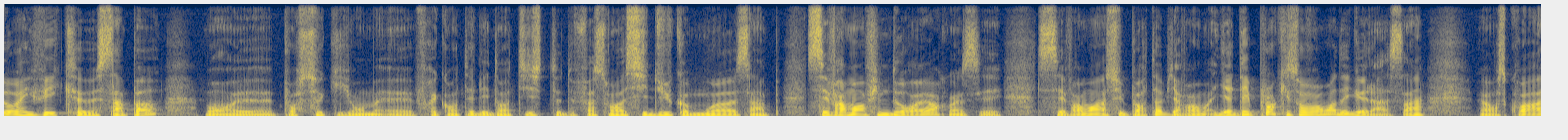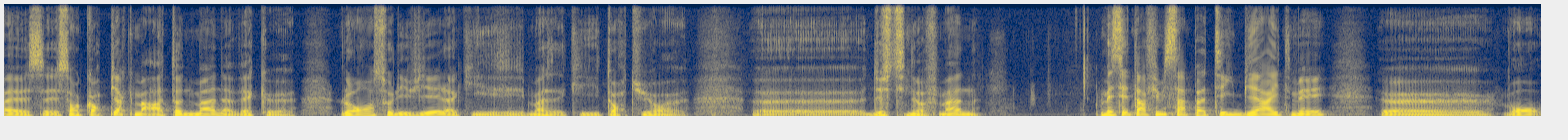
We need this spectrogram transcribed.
horrifique euh, sympa. Bon, euh, pour ceux qui ont euh, fréquenté les dentistes de façon assidue comme moi, c'est vraiment un film d'horreur. C'est vraiment insupportable. Il y, a des plans qui sont vraiment dégueulasses. hein. On se croirait, c'est encore pire que Marathon Man avec euh, Laurence Olivier là qui, qui torture euh, euh, Dustin Hoffman. Mais c'est un film sympathique, bien rythmé. euh, bon,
